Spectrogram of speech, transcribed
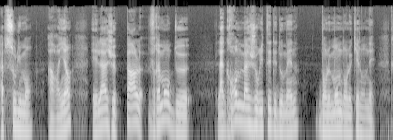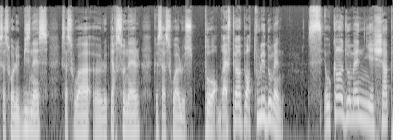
absolument à rien. Et là, je parle vraiment de la grande majorité des domaines dans le monde dans lequel on est que ça soit le business, que ça soit euh, le personnel, que ça soit le sport, bref, peu importe, tous les domaines. Aucun domaine n'y échappe,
